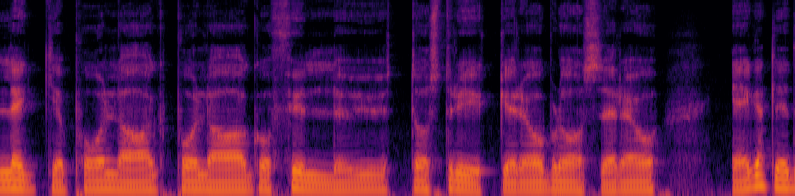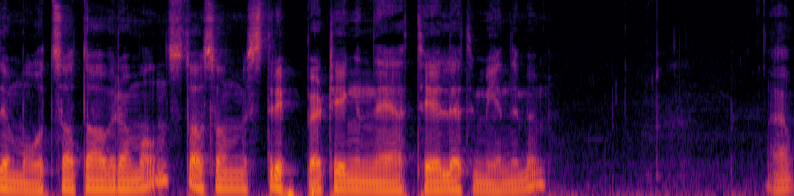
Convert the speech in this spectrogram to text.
legge på lag på lag og fylle ut og strykere og blåsere og egentlig det motsatte av Ramones, da, som stripper ting ned til et minimum. Ja.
